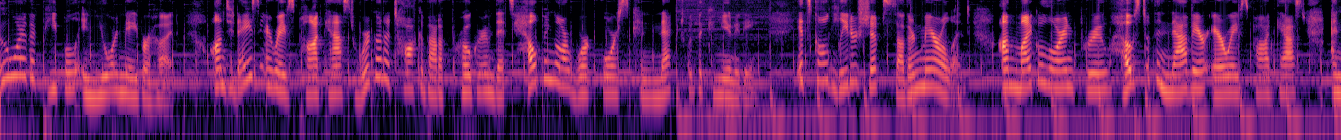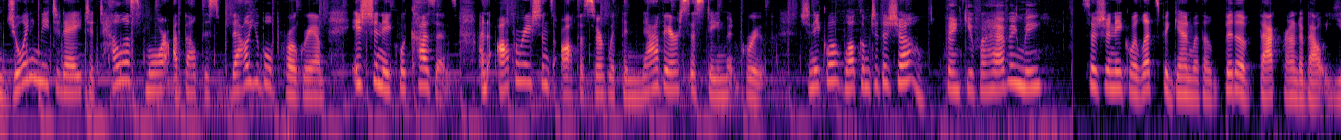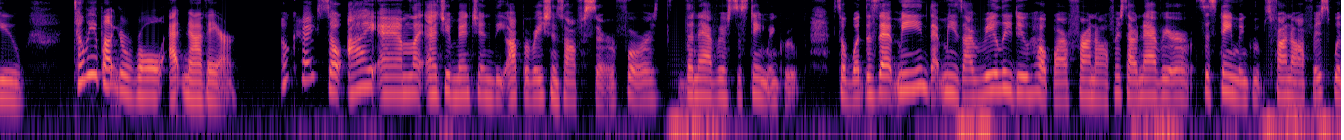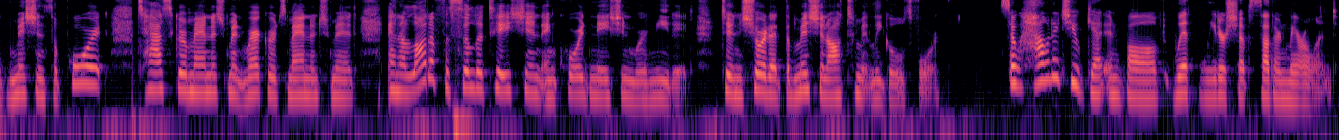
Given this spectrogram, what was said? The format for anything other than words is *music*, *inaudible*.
Who are the people in your neighborhood? On today's Airwaves podcast, we're going to talk about a program that's helping our workforce connect with the community. It's called Leadership Southern Maryland. I'm Michael Lauren Prue, host of the NavAir Airwaves podcast, and joining me today to tell us more about this valuable program is Shaniqua Cousins, an operations officer with the NavAir Sustainment Group. Shaniqua, welcome to the show. Thank you for having me. So, Shaniqua, let's begin with a bit of background about you. Tell me about your role at NavAir. Okay, so I am, like as you mentioned, the operations officer for the NavAir Sustainment Group. So what does that mean? That means I really do help our front office, our NavAir Sustainment Group's front office, with mission support, tasker management, records management, and a lot of facilitation and coordination where needed to ensure that the mission ultimately goes forth. So, how did you get involved with Leadership Southern Maryland?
